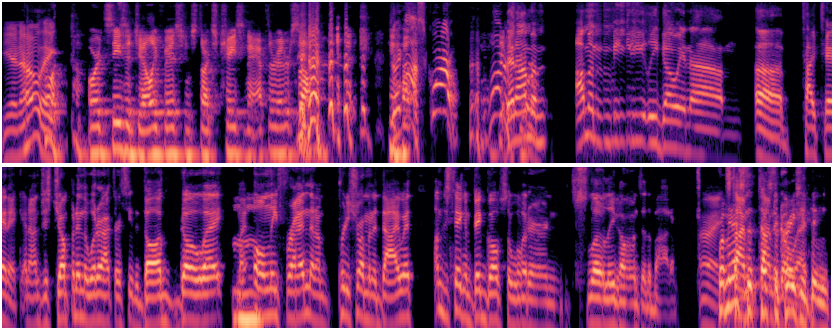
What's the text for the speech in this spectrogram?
you know? Like, Or, or it sees a jellyfish and starts chasing after it or something. like, oh, squirrel. Water Then I'm squirrel. a, I'm immediately going um uh Titanic and I'm just jumping in the water after I see the dog go away. My Mhm. only friend that I'm pretty sure I'm gonna die with. I'm just taking big gulps of water and slowly going to the bottom. All right. But I mean, It's that's time- the, that's time the go crazy away. thing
